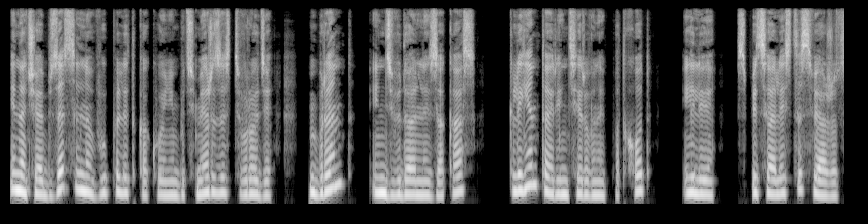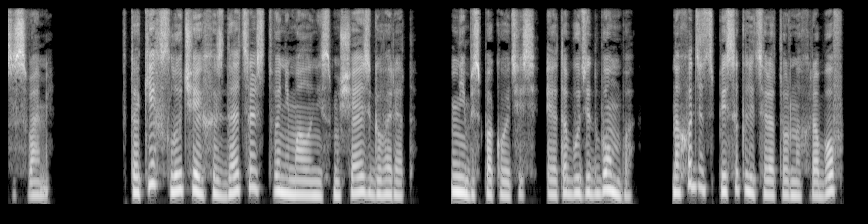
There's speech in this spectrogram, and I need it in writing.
иначе обязательно выпалит какую-нибудь мерзость вроде «бренд», «индивидуальный заказ», «клиентоориентированный подход» или «специалисты свяжутся с вами». В таких случаях издательства, немало не смущаясь, говорят «Не беспокойтесь, это будет бомба». Находят список литературных рабов,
